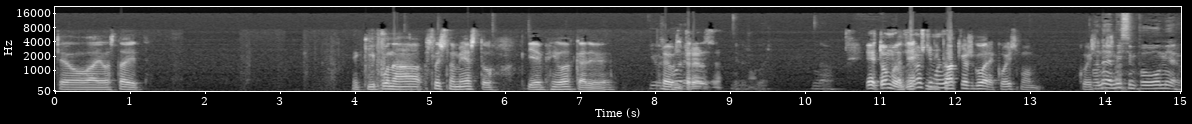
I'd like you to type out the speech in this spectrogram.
će ovaj ostaviti ekipu na sličnom mjestu gdje je bila kad je. Da. E, Tomo, ne, imaš ti možda još gore, koji smo koji A smo ne, sad? mislim po omjeru.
